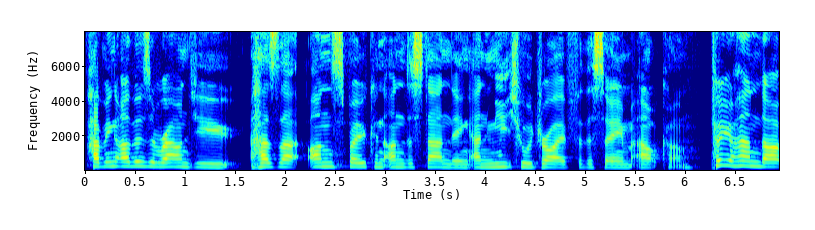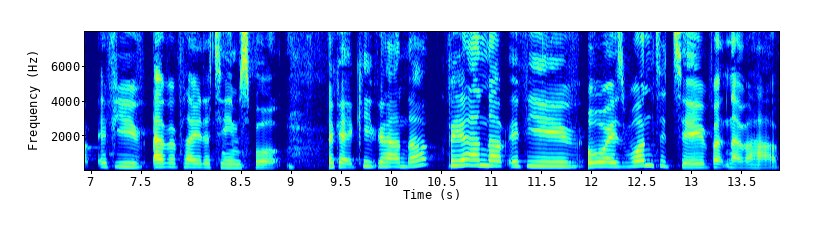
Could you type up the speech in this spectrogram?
Having others around you has that unspoken understanding and mutual drive for the same outcome. Put your hand up if you've ever played a team sport. Okay, keep your hand up. Put your hand up if you've always wanted to but never have.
